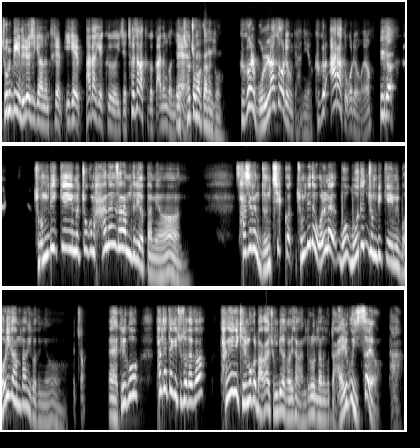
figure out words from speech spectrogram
좀비 느려지게 하는 트랩 이게 바닥에 그 이제 철사 같은 거 까는 건데 네, 철조망 까는 거. 그걸 몰라서 어려운 게 아니에요. 그걸 알아도 어려워요. 그러니까 좀비 게임을 조금 하는 사람들이었다면 사실은 눈치껏 좀비는 원래 모, 모든 좀비 게임이 머리가 한 방이거든요. 그렇죠? 예, 그리고 판자떼기 주워다가 당연히 길목을 막아야 좀비가 더 이상 안 들어온다는 것도 알고 있어요. 다.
